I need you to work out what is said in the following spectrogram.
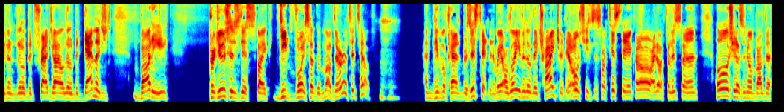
even a little bit fragile, a little bit damaged body produces this like deep voice of the of the earth itself Mhm. And people can't resist it in a way. Although even though they try to, they oh she's just autistic. Oh I don't have to listen. Oh she doesn't know about the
